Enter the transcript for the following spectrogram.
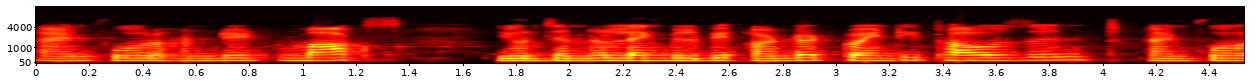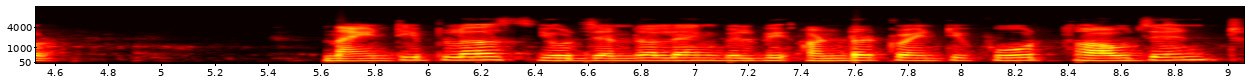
and for 100 marks your general rank will be under 20,000 and for 90 plus your general rank will be under 24,000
